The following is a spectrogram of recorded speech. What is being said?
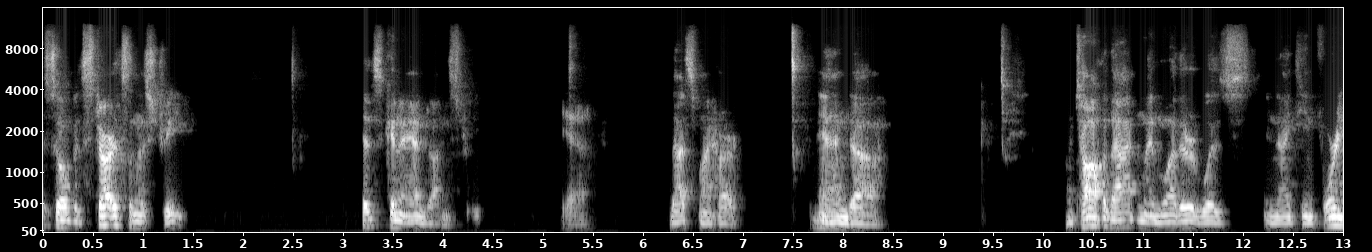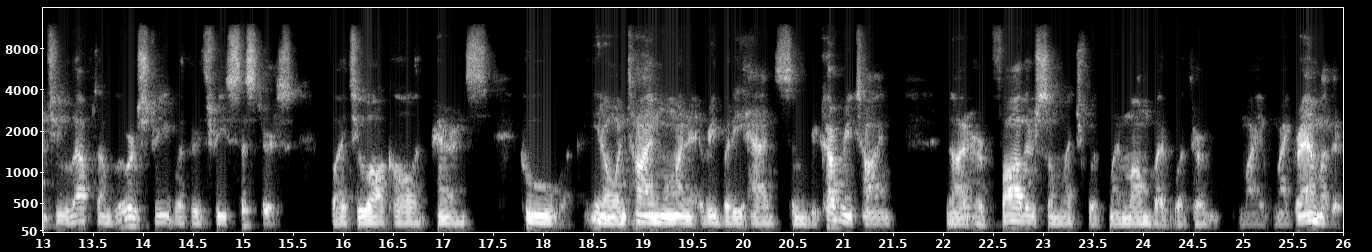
So if it starts on the street, it's going to end on the street. Yeah. That's my heart. And uh, on top of that, my mother was in 1942 left on Bloor Street with her three sisters by two alcoholic parents who, you know, in time one, everybody had some recovery time, not her father so much with my mom, but with her, my, my grandmother.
